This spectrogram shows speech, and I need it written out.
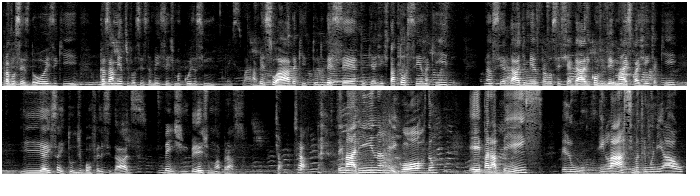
para vocês dois e que o casamento de vocês também seja uma coisa assim Abençoado. abençoada, que tudo dê certo, que a gente está torcendo aqui na ansiedade mesmo para vocês chegarem, conviver mais com a gente aqui. E é isso aí, tudo de bom, felicidades. Um beijo. Um beijo, um abraço. Tchau. Tchau. Oi Marina, ei Gordon, é, parabéns pelo enlace matrimonial.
